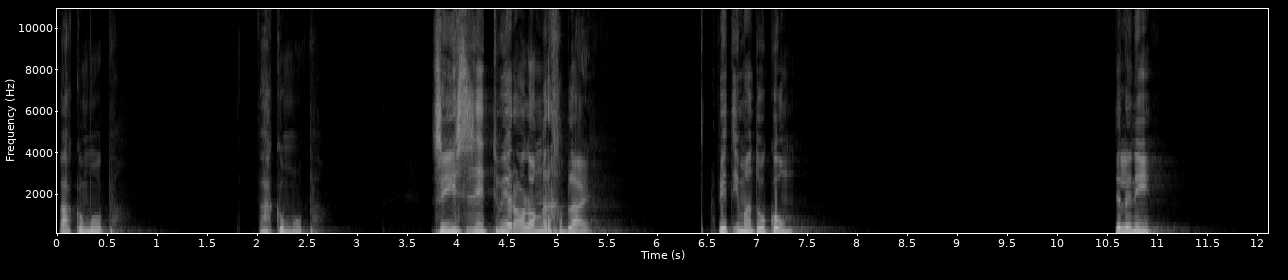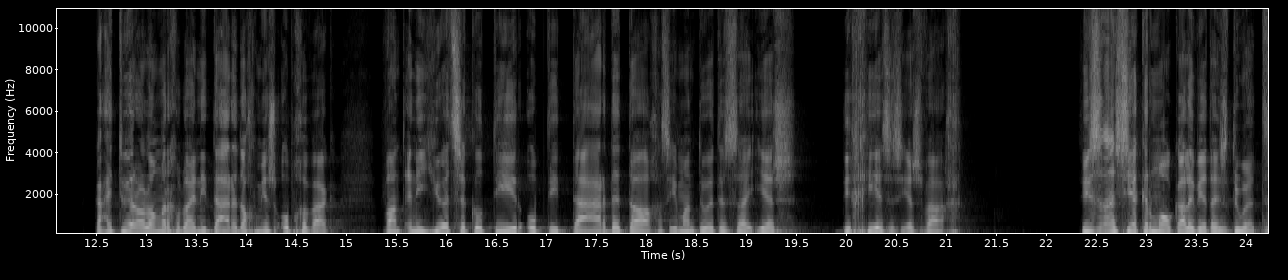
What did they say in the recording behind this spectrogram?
Wag kom op. Wag kom op. So Jesus het 2 dae langer gebly. Weet iemand hoekom? Hulle nie. Hy het 2 dae langer gebly en die derde dag mees opgewek want in die Joodse kultuur op die derde dag as iemand dood is, hy eers die gees is eers weg. Jesus wil seker maak hulle weet hy's dood.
